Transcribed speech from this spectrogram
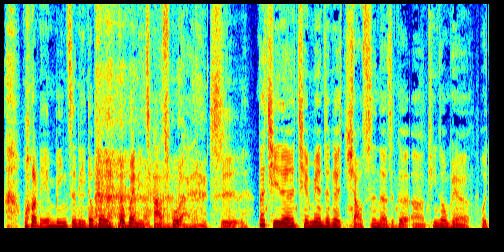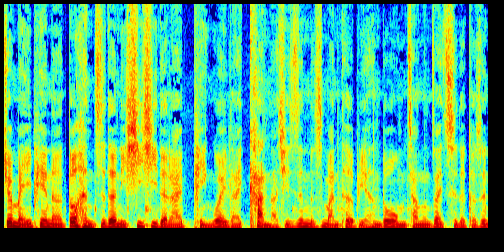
我连名字你都被都被你查出来了。是，那其实前面这个小诗呢，这个呃听众朋友，我觉得每一篇呢都很值得你细细的来品味来看呐、其实真的是蛮特别，很多我们常常在吃的，可是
